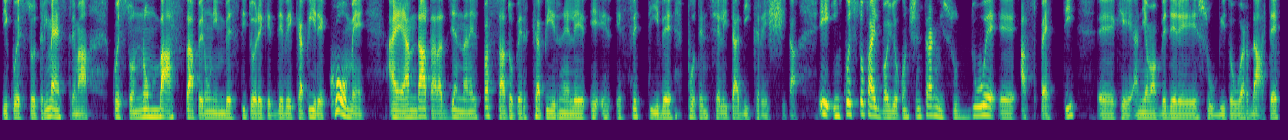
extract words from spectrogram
di questo trimestre, ma questo non basta per un investitore che deve capire come è andata l'azienda nel passato per capirne le effettive potenzialità di crescita. E in questo file voglio concentrarmi su due eh, aspetti eh, che andiamo a vedere subito, guardate,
